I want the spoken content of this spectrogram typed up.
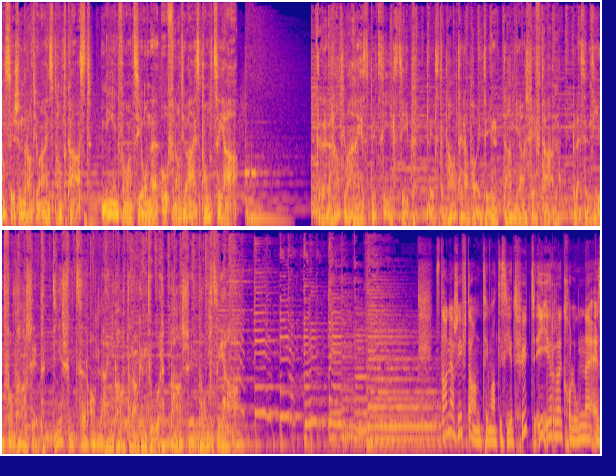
Das ist ein Radio 1 Podcast. Mehr Informationen auf radio1.ch. Der Radio 1 Beziehungstyp mit der Paartherapeutin Danja Schifftan. Präsentiert von Paarship, die Schweizer Online-Partneragentur. Paarship.ch. Tanja Schifftan thematisiert heute in ihrer Kolumne ein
